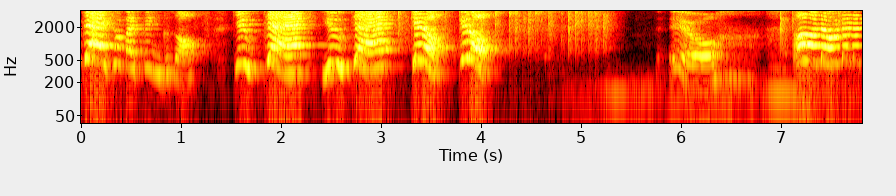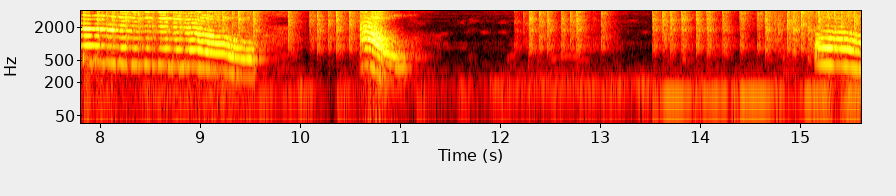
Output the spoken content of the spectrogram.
dare take my fingers off. You dare. You dare. Get off. Get off. Ew. Oh no, no, no, no, no, no, no, no, no, no, no. Ow. Ah.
